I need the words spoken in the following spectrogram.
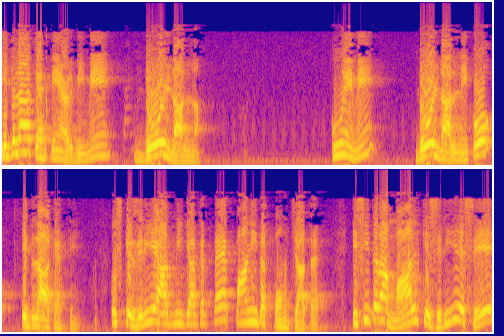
ادلا کہتے ہیں عربی میں، ڈول ڈالنا۔ کنویں میں ڈول ڈالنے کو ادلا کہتے ہیں۔ اس کے ذریعے آدمی کیا کرتا ہے؟ پانی تک پہنچ جاتا ہے۔ اسی طرح مال کے ذریعے سے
